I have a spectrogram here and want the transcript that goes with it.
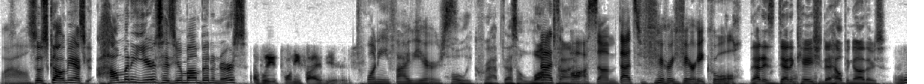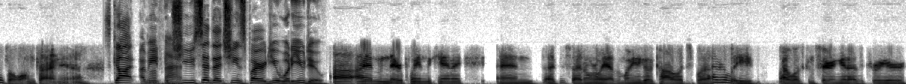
Wow. So, Scott, let me ask you how many years has your mom been a nurse? I believe 25 years. 25 years. Holy crap, that's a long That's time. awesome. That's very, very cool. That is dedication to helping others. It was a long time, yeah. Scott, I mean, she, you said that she inspired you. What do you do? Uh, I am an airplane mechanic, and I just I don't really have the money to go to college, but I really I was considering it as a career.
